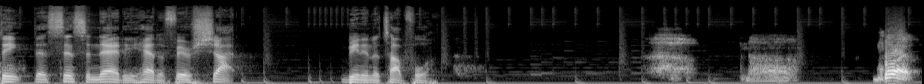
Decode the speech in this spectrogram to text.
think that Cincinnati had a fair shot being in the top four? Nah, but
